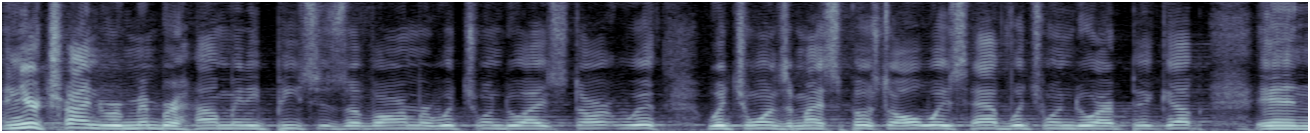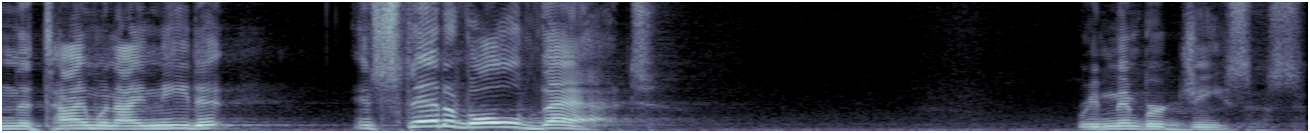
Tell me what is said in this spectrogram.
and you're trying to remember how many pieces of armor, which one do I start with? Which ones am I supposed to always have? Which one do I pick up in the time when I need it? Instead of all that, remember Jesus.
